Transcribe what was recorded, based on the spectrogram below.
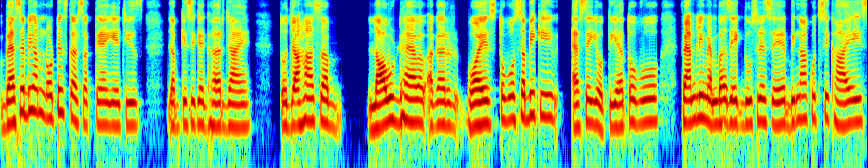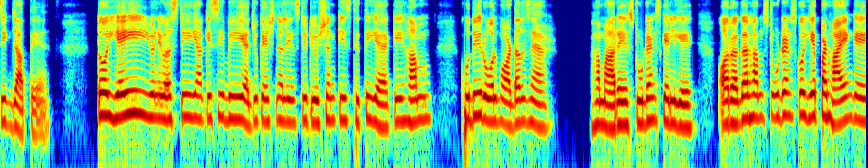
वैसे भी हम नोटिस कर सकते हैं ये चीज़ जब किसी के घर जाएँ तो जहाँ सब लाउड है, अगर वॉइस तो वो सभी की ऐसे ही होती है तो वो फैमिली मेंबर्स एक दूसरे से बिना कुछ सिखाए ही सीख जाते हैं। तो यही यूनिवर्सिटी या किसी भी एजुकेशनल इंस्टीट्यूशन की स्थिति है कि हम खुद ही रोल मॉडल्स हैं हमारे स्टूडेंट्स के लिए, और अगर हम स्टूडेंट्स को ये पढ़ाएँगे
